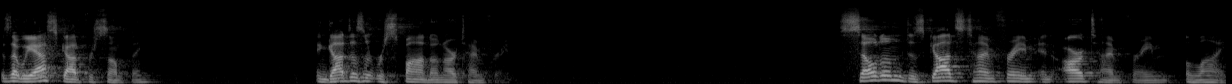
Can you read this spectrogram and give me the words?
is that we ask God for something and God doesn't respond on our time frame. Seldom does God's time frame and our time frame align.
